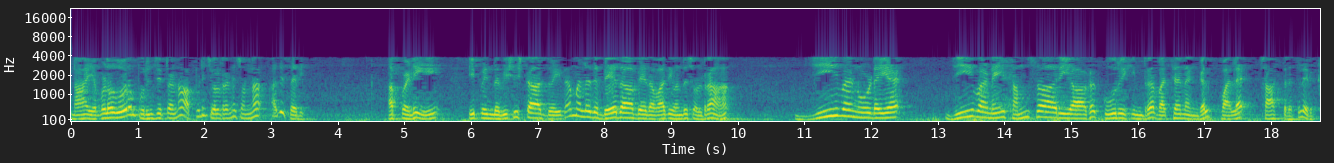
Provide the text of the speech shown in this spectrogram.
நான் எவ்வளவு தூரம் புரிஞ்சிட்டேனோ அப்படி சொல்றேன்னு சொன்னா அது சரி. அப்படி இப்ப இந்த விசிஷ்டாத்வைதம் அல்லது பேதாபேதவாதி வந்து சொல்றான் ஜீவனுடைய ஜீவனை சம்சாரியாக கூறுகின்ற வச்சனங்கள் பல சாஸ்திரத்தில் இருக்கு.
